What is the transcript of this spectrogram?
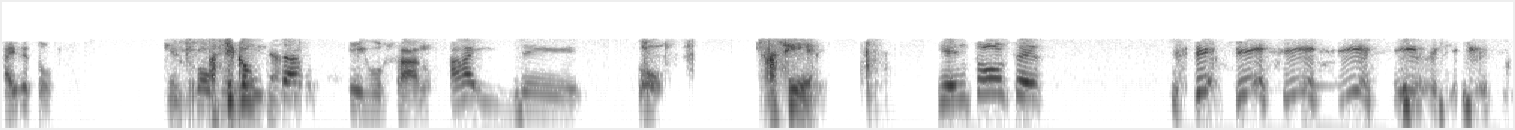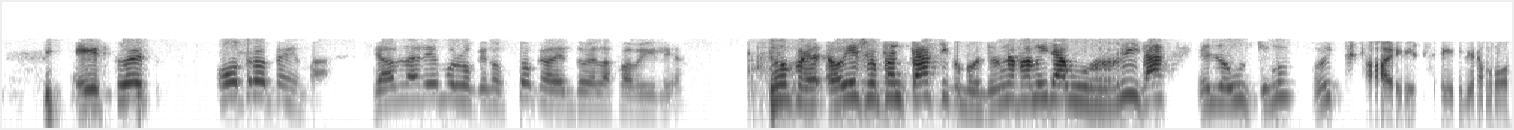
hay de todo. Así como y gusano, hay de todo. Así es. Y entonces, esto es otro tema. Ya hablaremos lo que nos toca dentro de la familia. No, pero hoy eso es fantástico porque tener una familia aburrida es lo último. Ay, sí, mi amor.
